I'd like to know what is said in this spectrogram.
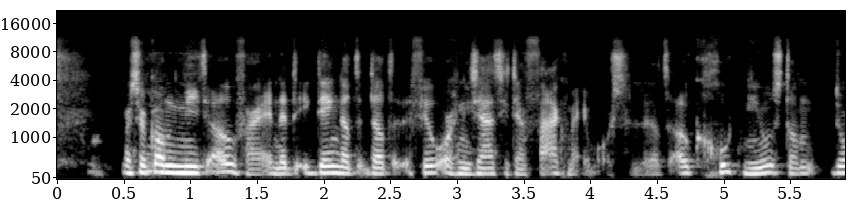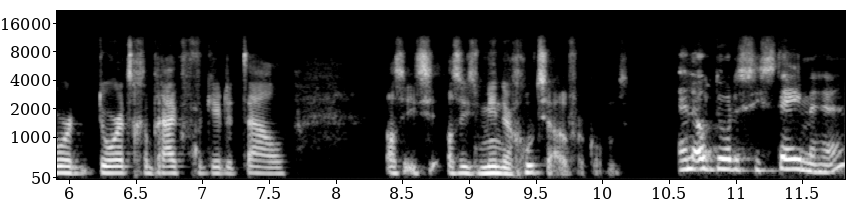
maar zo kwam die niet over. En het, ik denk dat, dat veel organisaties daar vaak mee worstelen. Dat ook goed nieuws dan door, door het gebruik van verkeerde taal als iets, als iets minder goeds overkomt. En ook door de systemen, hè?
